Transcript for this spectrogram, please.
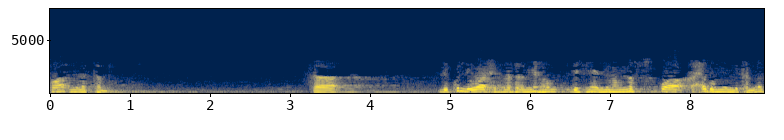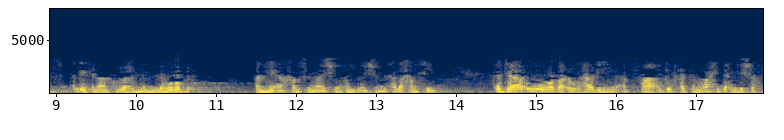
صاع من التمر. فلكل واحد مثلا منهم الاثنين منهم نصف وأحدهم يملك النصف الاثنان كل واحد منهم له ربع المئة خمسة وعشرين خمسة وعشرين على خمسين. فجاءوا ووضعوا هذه المئة صاع دفعة واحدة عند شخص.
